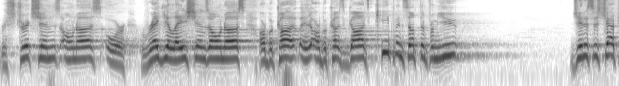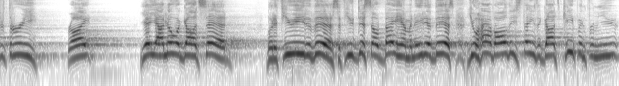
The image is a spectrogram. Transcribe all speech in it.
restrictions on us or regulations on us are because, are because God's keeping something from you. Genesis chapter 3, right? Yeah, yeah, I know what God said, but if you eat of this, if you disobey Him and eat of this, you'll have all these things that God's keeping from you.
